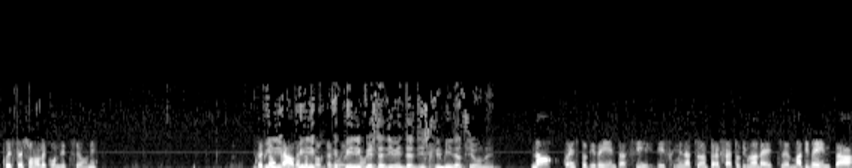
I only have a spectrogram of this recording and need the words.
queste sono le condizioni. Questo quindi, è un caso quindi, che sto seguendo. E quindi questa diventa discriminazione? Questo diventa sì discriminazione per effetto di una legge, ma diventa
